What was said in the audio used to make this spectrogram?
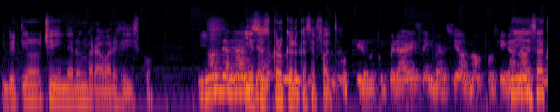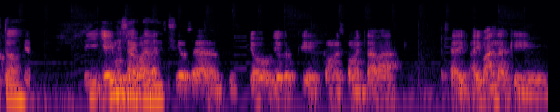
invirtieron mucho dinero en grabar ese disco. Y no es ganancia, Y eso es ¿no? creo que lo que hace falta. Que recuperar esa inversión, ¿no? Porque Sí, ganar. exacto. Sí, y hay mucha banda, Exactamente. sí, o sea, yo, yo creo que, como les comentaba, o sea, hay, hay banda que,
